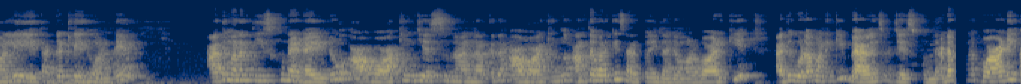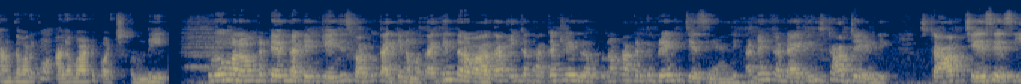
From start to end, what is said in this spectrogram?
మళ్ళీ తగ్గట్లేదు అంటే అది మనం తీసుకునే డైట్ ఆ వాకింగ్ చేస్తున్నా అన్నారు కదా ఆ వాకింగ్ అంతవరకే సరిపోయిందండి మన బాడీకి అది కూడా మనకి బ్యాలెన్స్ చేసుకుంది. అంటే బాడీ అంతవరకు అలవాటు పరుచుతుంది. ఇప్పుడు మనం ఒక టెన్ థర్టీన్ కేజీస్ వరకు తగ్గినాము. తగ్గిన తర్వాత ఇంకా తగ్గట్లేదు అనుకున్నప్పుడు అక్కడికి బ్రేక్ ఇచ్చేసేయండి. అంటే ఇంకా డైటింగ్ స్టాప్ చేయండి. స్టాప్ చేసేసి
